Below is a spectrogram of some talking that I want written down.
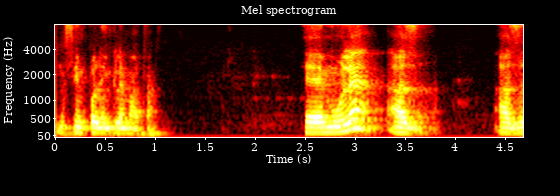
נשים פה לינק למטה. אה, מעולה אז, אז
